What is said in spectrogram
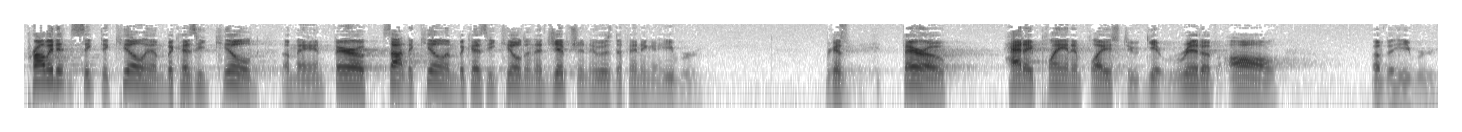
probably didn't seek to kill him because he killed a man. Pharaoh sought to kill him because he killed an Egyptian who was defending a Hebrew. Because Pharaoh had a plan in place to get rid of all of the Hebrews.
